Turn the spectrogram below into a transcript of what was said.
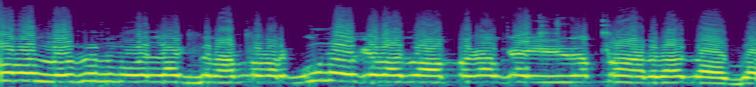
আমার নতুন মোবাইল লাগবে না আপনার কোনো কে বাজা কালকে আমার বাজা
